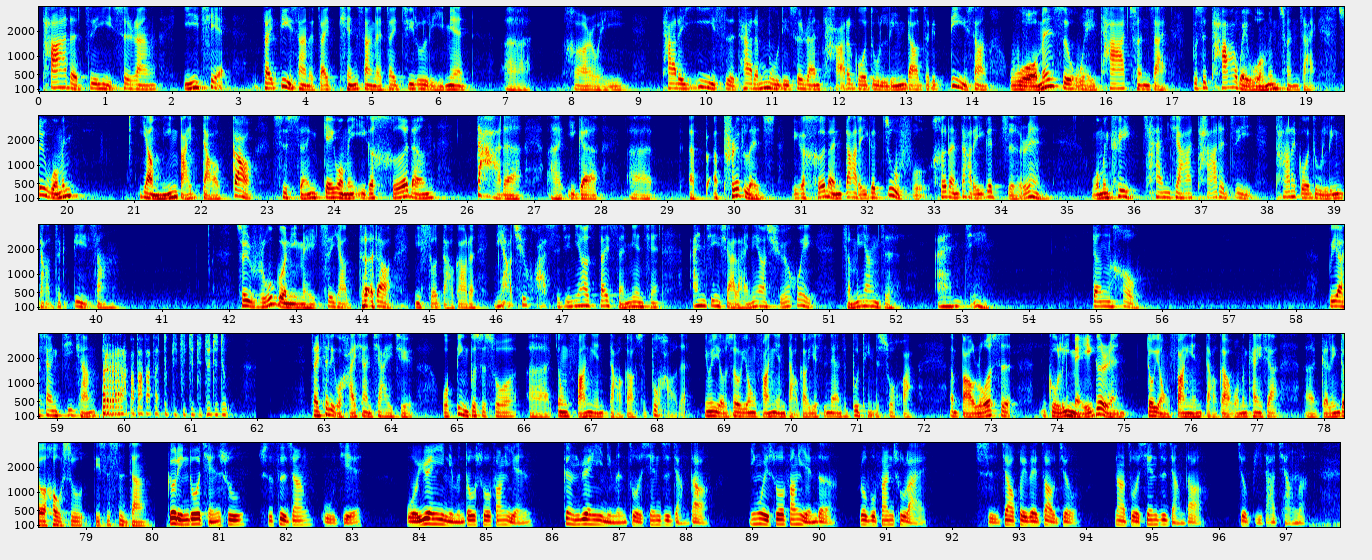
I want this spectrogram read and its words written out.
他的旨意是让一切在地上的、在天上的、在基督里面，呃，合而为一。他的意思，他的目的是让他的国度临到这个地上。我们是为他存在，不是他为我们存在。所以我们要明白，祷告是神给我们一个何等大的呃一个呃呃 a privilege，一个何等大的一个祝福，何等大的一个责任，我们可以参加他的旨意，他的国度领导这个地上。所以，如果你每次要得到你所祷告的，你要去花时间，你要在神面前安静下来，你要学会怎么样子安静等候，不要像机枪叭叭叭叭叭叭嘟嘟嘟嘟嘟嘟嘟。在这里，我还想加一句，我并不是说呃用方言祷告是不好的，因为有时候用方言祷告也是那样子不停的说话。呃，保罗是鼓励每一个人都用方言祷告。我们看一下，呃，《格林多后书》第十四章，《哥林多前书》十四章五节：我愿意你们都说方言，更愿意你们做先知讲道，因为说方言的若不翻出来，使教会被造就，那做先知讲道就比他强了。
